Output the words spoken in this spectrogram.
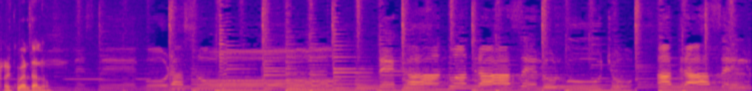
recuérdalo. Atrás el orgullo, atrás el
